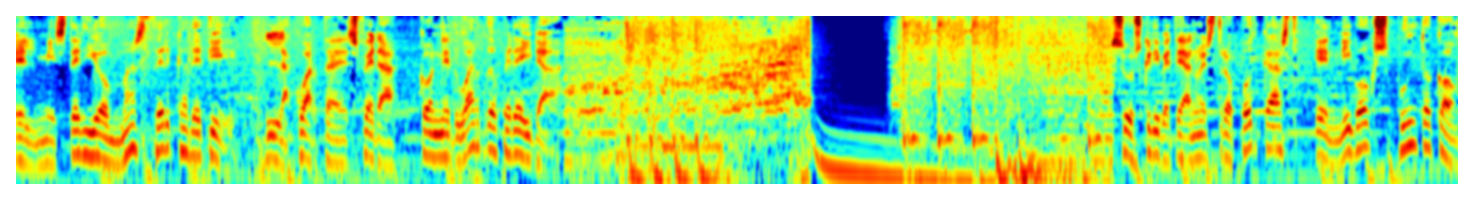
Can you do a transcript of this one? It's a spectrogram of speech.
El misterio más cerca de ti. La cuarta esfera con Eduardo Pereira. Suscríbete a nuestro podcast en nivox.com.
